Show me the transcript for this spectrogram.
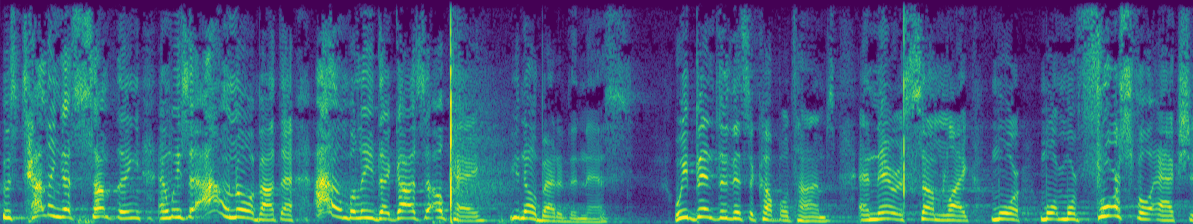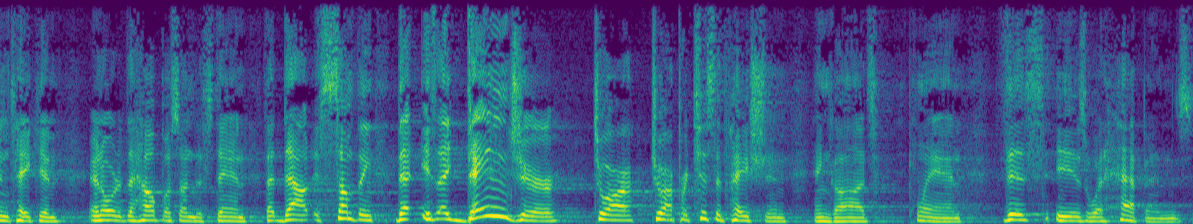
who's telling us something and we say, I don't know about that. I don't believe that God said, okay, you know better than this. We've been through this a couple times and there is some like more, more, more forceful action taken in order to help us understand that doubt is something that is a danger to our, to our participation in God's plan. This is what happens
